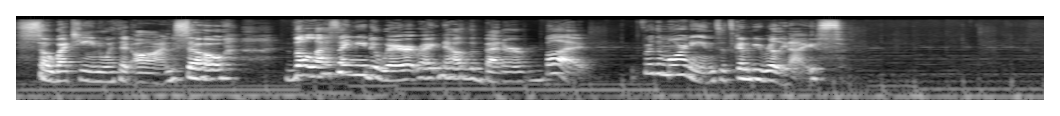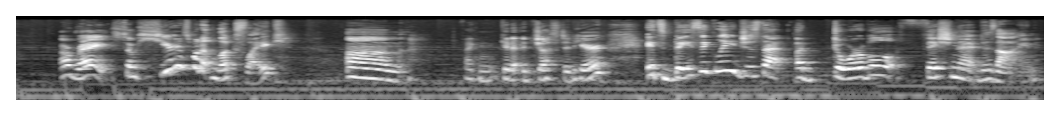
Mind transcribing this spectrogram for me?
sweating with it on. So the less I need to wear it right now, the better. But for the mornings, it's gonna be really nice. All right, so here's what it looks like. Um, if I can get it adjusted here. It's basically just that adorable fishnet design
